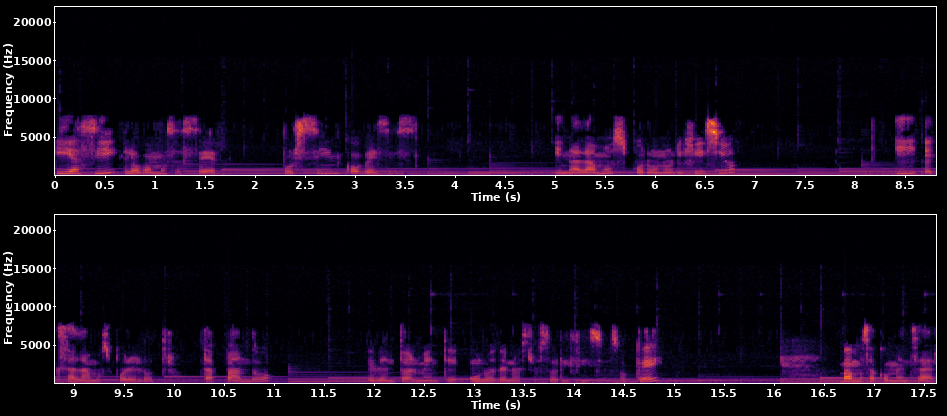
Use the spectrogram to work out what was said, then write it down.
Y así lo vamos a hacer por cinco veces. Inhalamos por un orificio y exhalamos por el otro, tapando eventualmente uno de nuestros orificios, ¿ok? Vamos a comenzar.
